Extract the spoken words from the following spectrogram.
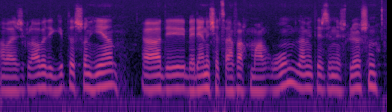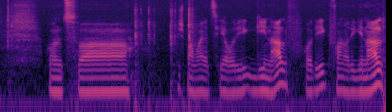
aber ich glaube die gibt es schon hier äh, die benenne ich jetzt einfach mal um damit ich sie nicht löschen und zwar ich mache mal jetzt hier original orig von original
